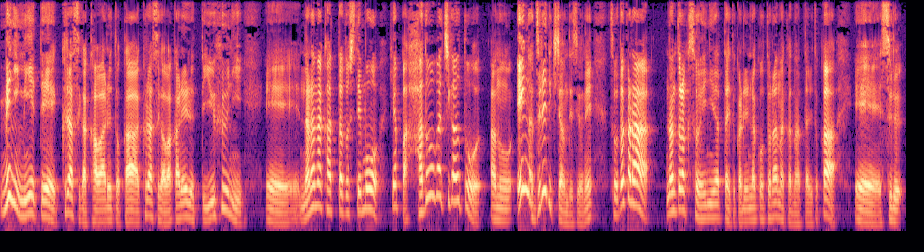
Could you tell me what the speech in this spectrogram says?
目に見えてクラスが変わるとか、クラスが分かれるっていう風に、えー、ならなかったとしても、やっぱ波動が違うと、あの、円がずれてきちゃうんですよね。そう、だから、なんとなく疎遠になったりとか連絡を取らなくなったりとか、えー、する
